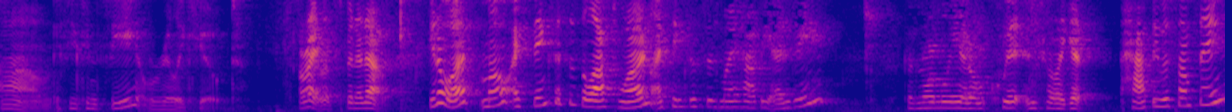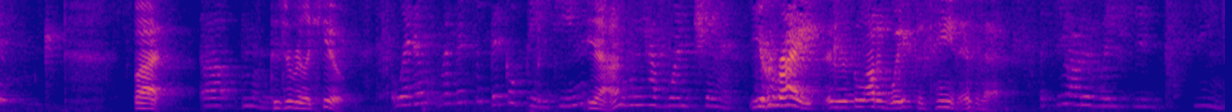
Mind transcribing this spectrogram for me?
Um, if you can see, really cute. All right, let's spin it out. You know what, Mo? I think this is the last one. I think this is my happy ending. Because normally I don't quit until I get happy with something. But Uh, these are really cute. When, it, when it's a pickle painting, Yeah. you only have one chance. You're right. And there's a lot of wasted paint, isn't it? It's a lot of wasted paint.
